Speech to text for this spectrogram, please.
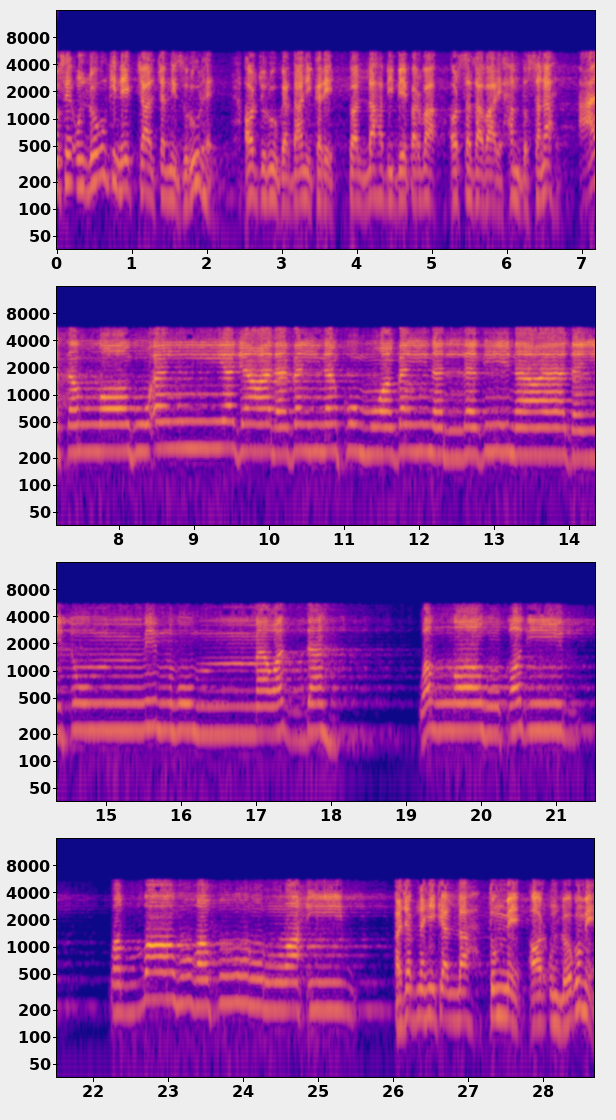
اسے ان لوگوں کی نیک چال چلنی ضرور ہے۔ اور جو روح گردانی کرے تو اللہ بھی بے پرواہ اور سزاوار حمد و ثنا ہے۔ عسى الله أن يجعل بينكم وبين الذين عاديتم منهم مودة والله قدير والله غفور رحيم عجب نہیں کہ اللہ تم میں اور ان لوگوں میں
